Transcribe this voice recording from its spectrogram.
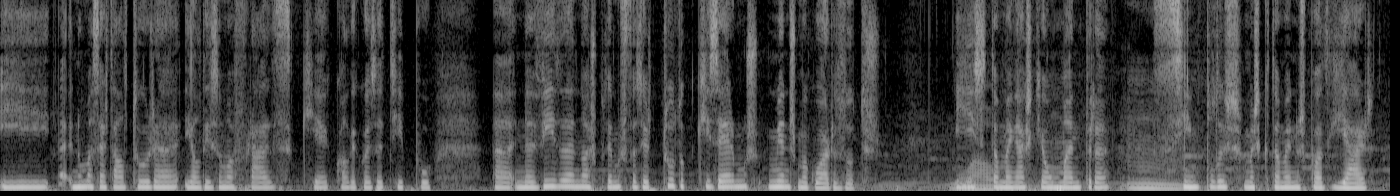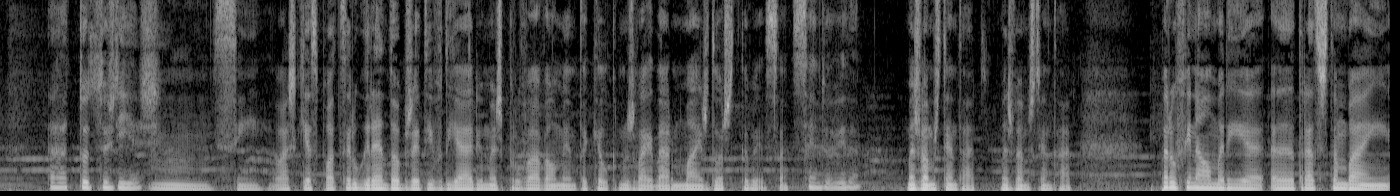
e numa certa altura ele diz uma frase que é qualquer coisa tipo: uh, Na vida nós podemos fazer tudo o que quisermos, menos magoar os outros. E Uau. isso também acho que é um mantra hum. simples, mas que também nos pode guiar uh, todos os dias. Hum, sim, eu acho que esse pode ser o grande objetivo diário, mas provavelmente aquele que nos vai dar mais dores de cabeça. Sem dúvida. Mas vamos tentar, mas vamos tentar. Para o final, Maria, uh, trazes também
